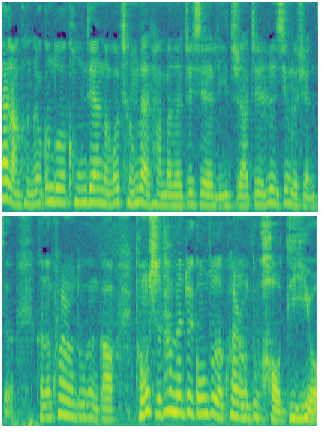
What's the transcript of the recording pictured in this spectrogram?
家长可能有更多的空间能够承载他们的这些离职啊，这些任性的选择，可能宽容度更高。同时，他们对工作的宽容度好低哦。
